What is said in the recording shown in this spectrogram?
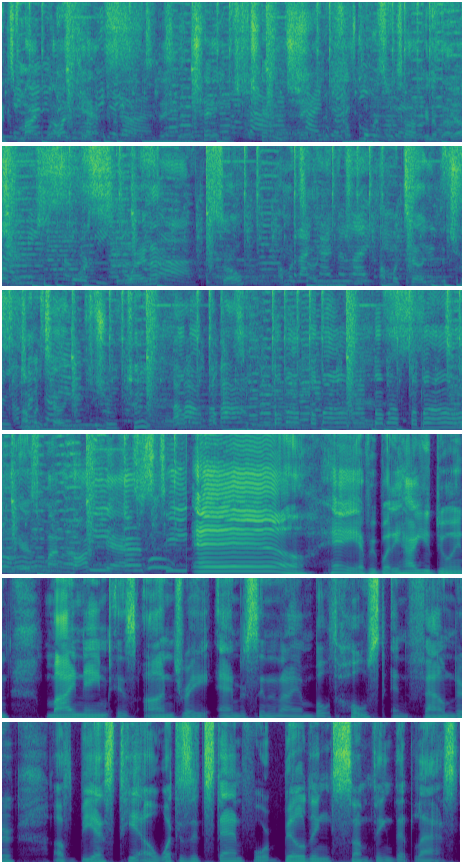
It's my podcast today. Change, change, change. Of course, we're talking about change. Of course, why not? So, I'm gonna tell you. I'm gonna tell you the truth. I'm gonna tell you the truth too. Here's my podcast. Hey everybody, how are you doing? My name is Andre Anderson and I am both host and founder of BSTL. What does it stand for? Building something that lasts.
